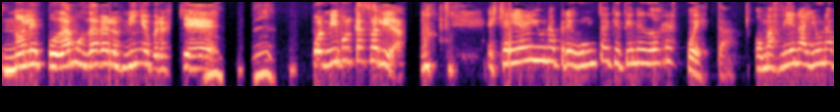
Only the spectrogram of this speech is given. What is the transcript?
no les podamos dar a los niños, pero es que por ni por casualidad? Es que ahí hay una pregunta que tiene dos respuestas, o más bien hay, una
